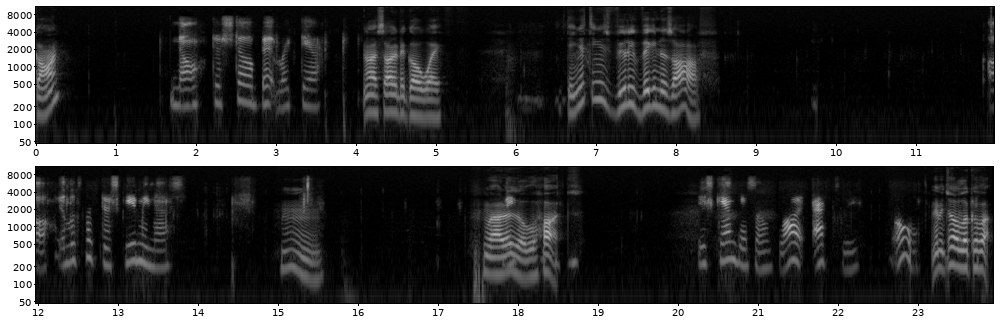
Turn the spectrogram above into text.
Gone. no, there's still a bit right there. No, it's starting to go away. Dang, that thing is really rigging us off. Oh, it looks like they're scamming us. Hmm. Wow, there's a lot. They scammed us a lot, actually. Oh, Let me try to look about.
